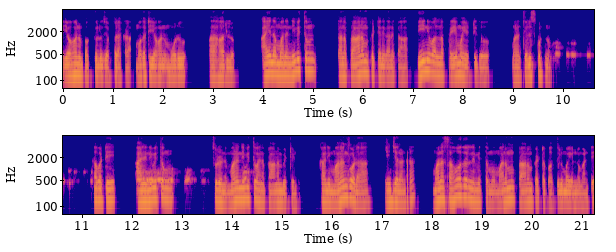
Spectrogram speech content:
యోహను భక్తులు చెప్తారు అక్కడ మొదటి యోహను మూడు పదహారులో ఆయన మన నిమిత్తం తన ప్రాణం పెట్టిన కనుక దీని వలన ప్రేమ ఎట్టిదో మనం తెలుసుకుంటున్నాం. కాబట్టి ఆయన నిమిత్తం చూడండి మన నిమిత్తం ఆయన ప్రాణం పెట్టిండు. కానీ మనం కూడా ఏం చేయాలంట మన సహోదరుల నిమిత్తము మనము ప్రాణం పెట్ట బద్దులమై ఉన్నామంటే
